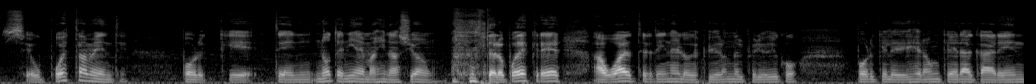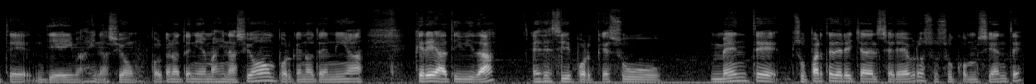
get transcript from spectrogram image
Supuestamente porque no tenía imaginación. Te lo puedes creer. A Walter Disney lo despidieron del periódico porque le dijeron que era carente de imaginación. Porque no tenía imaginación, porque no tenía creatividad. Es decir, porque su mente, su parte derecha del cerebro, su subconsciente,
